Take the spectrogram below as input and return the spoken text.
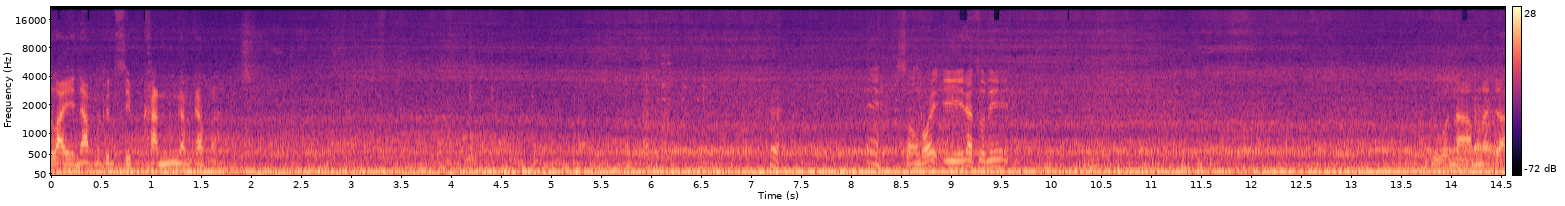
ไล่นับมันเป็นสิบคันเหมือนกันครับนะสองร้อยเอนะตัวนี้ อยู่กับน้ำน่าจะ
